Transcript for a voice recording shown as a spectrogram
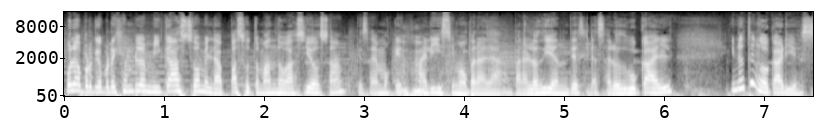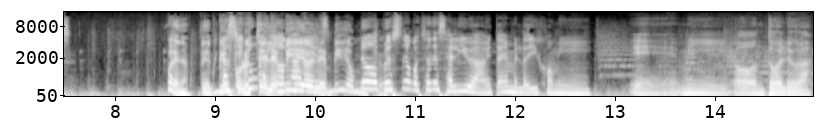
Bueno, porque por ejemplo en mi caso me la paso tomando gaseosa, que sabemos que es malísimo para, la- para los dientes y la salud bucal, y no tengo caries. Bueno, bien Casi por usted, le envidio, le envidio No, mucho. pero es una cuestión de saliva. A mí también me lo dijo mi, eh, mi odontóloga.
